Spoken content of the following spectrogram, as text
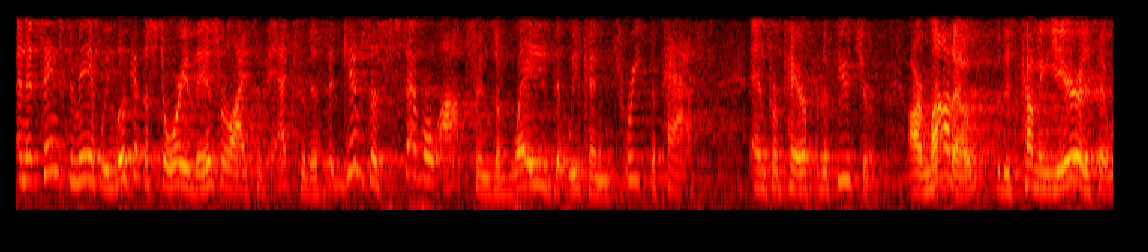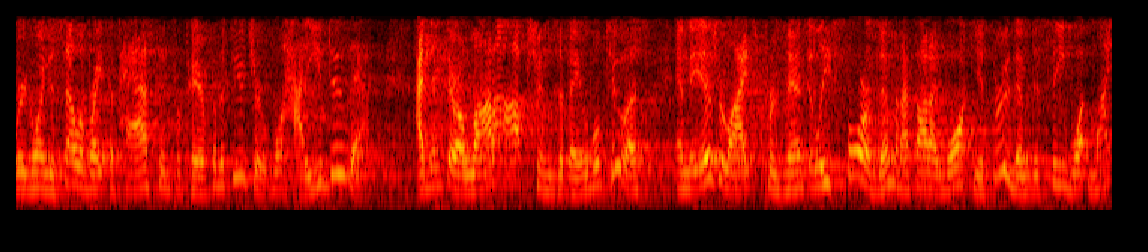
And it seems to me, if we look at the story of the Israelites of the Exodus, it gives us several options of ways that we can treat the past and prepare for the future. Our motto for this coming year is that we're going to celebrate the past and prepare for the future. Well, how do you do that? I think there are a lot of options available to us, and the Israelites present at least four of them, and I thought I'd walk you through them to see what might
